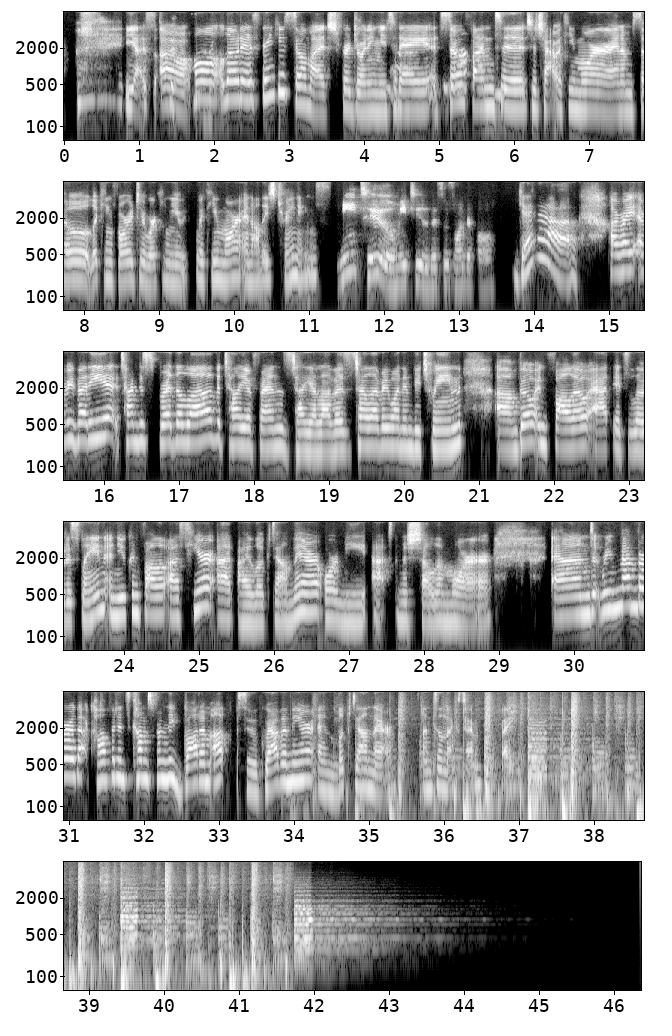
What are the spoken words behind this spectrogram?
Yes. Oh, well, Lotus, thank you so much for joining me today. It's so fun to to chat with you more and I'm so looking forward to working you with you more in all these trainings. Me too. Me too. This is wonderful. Yeah. All right, everybody. Time to spread the love. Tell your friends, tell your lovers, tell everyone in between. Um, go and follow at It's Lotus Lain. And you can follow us here at I Look Down There or me at Michelle Moore. And remember that confidence comes from the bottom up. So grab a mirror and look down there. Until next time, bye.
